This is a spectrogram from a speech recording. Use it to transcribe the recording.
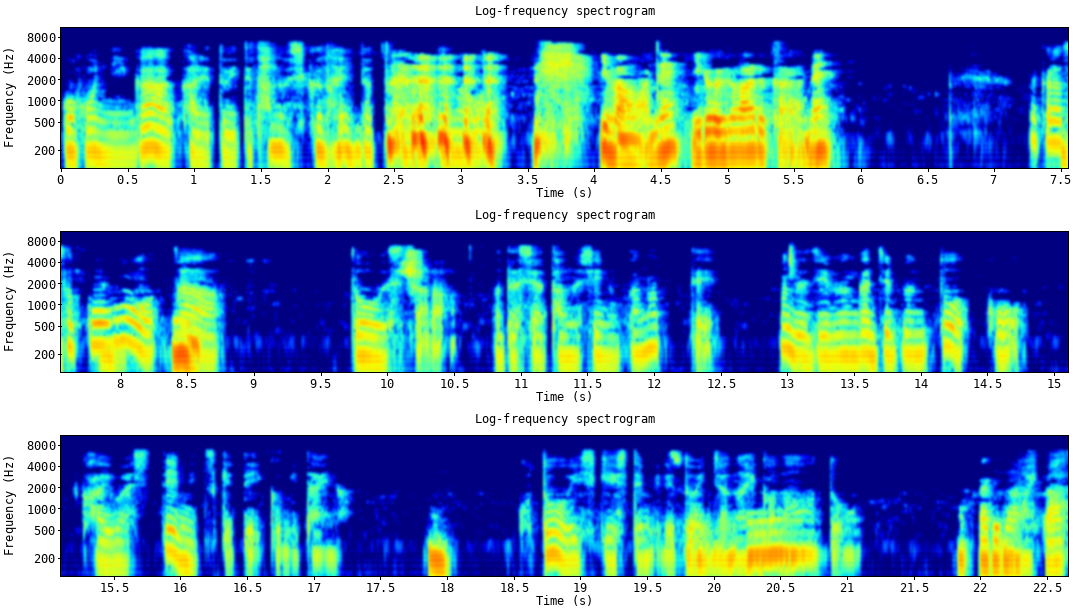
ご本人が彼といて楽しくないんだと思う、今は。今はね、いろいろあるからね。だからそこを、うんじゃあ、どうしたら私は楽しいのかなって、まず自分が自分とこう、会話して見つけていくみたいなうんことを意識してみるといいんじゃないかなとわかり思ました。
